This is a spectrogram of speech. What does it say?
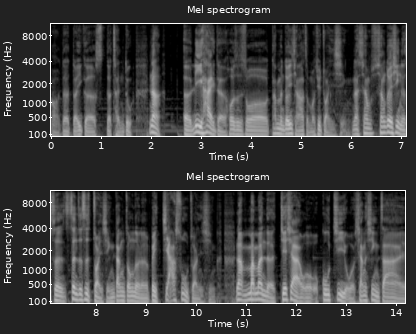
哦的的一个的程度。那呃厉害的，或者说他们都想要怎么去转型？那相相对性的是，甚至是转型当中的呢被加速转型。那慢慢的，接下来我我估计，我相信在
